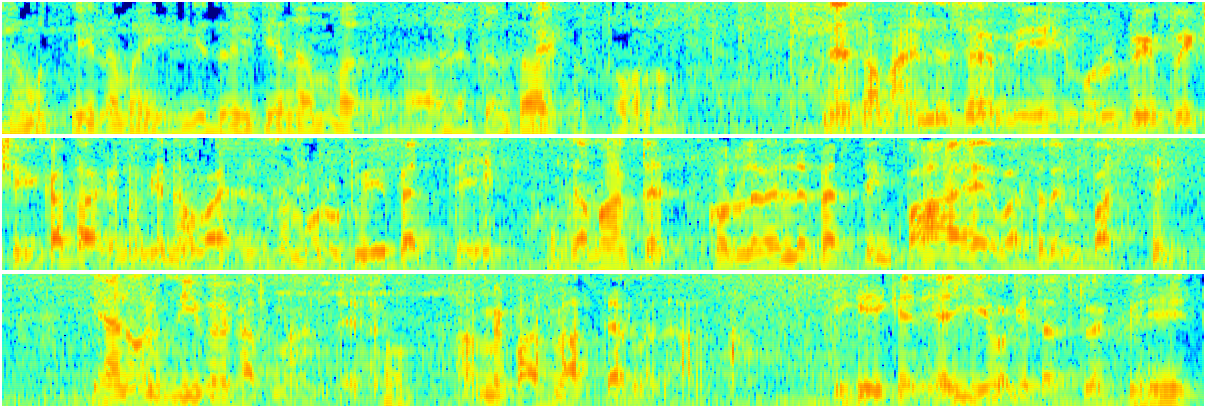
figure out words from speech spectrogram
නමුත් ඒ ළමයි ගෙදර හිටියන අම්මා නැත්නම් තාත්තා කවලා නෑ සමහරවිට මේ මොරටුවේ ප්‍රේක්ෂක කතා වයස මොරටුවේ පැත්තේ සමහරට කොරළවැල්ල පැත්තෙන් පහය වසරෙන් පස්සේ යනවලු දීවර කර්මාන්තයට. මේ පාසල අත්හැරලා දාලා. ඒක ඒ කියන්නේ ඇයි මේ වගේ තත්ත්වයක් වෙන්නේ? ඒක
